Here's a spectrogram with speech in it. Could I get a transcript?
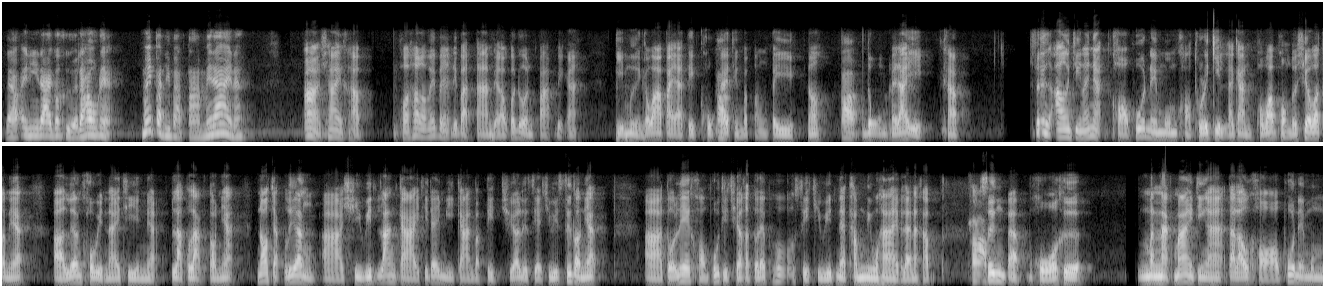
แล้วไอ้นี้ได้ก็คือเราเนี่ย ไม่ปฏิบัติตามไม่ได้นะ อ่าใช่ครับ เพราะถ้าเราไม่ปฏิบัติตามเดี๋ยวเราก็โดนปรับอีกอะกี่หมื่นก็ว่าไปอาติดคุกครับได้ถึงแบบสองปีเนาะครับโดนไปได้อีกครับ ซึ่งเอาจริงๆแล้วเนี่ยขอพูดในมุมของธุรกิจแล้วกัน เพราะว่าผมก็เชื่อว่าตอนเนี้ยอ่า เรื่องโควิด -19 เนี่ยหลักๆ ตอนเนี้ยนอกจากเรื่องอาชีวิตร่างกายที่ได้มีการแบบติดเชื้อหรือเสียชีวิต ซึ่งตอนเนี้ยอ่าตัวเลขของผู้ติดเชื้อกับตัวเลขผู้เสียชีวิตเนี่ยทำนิวไฮไปแล้วนะครับครับซึ่งแบบโหคือมันหนักมากจริงๆอะฮะ แต่เราขอพูดในมุม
